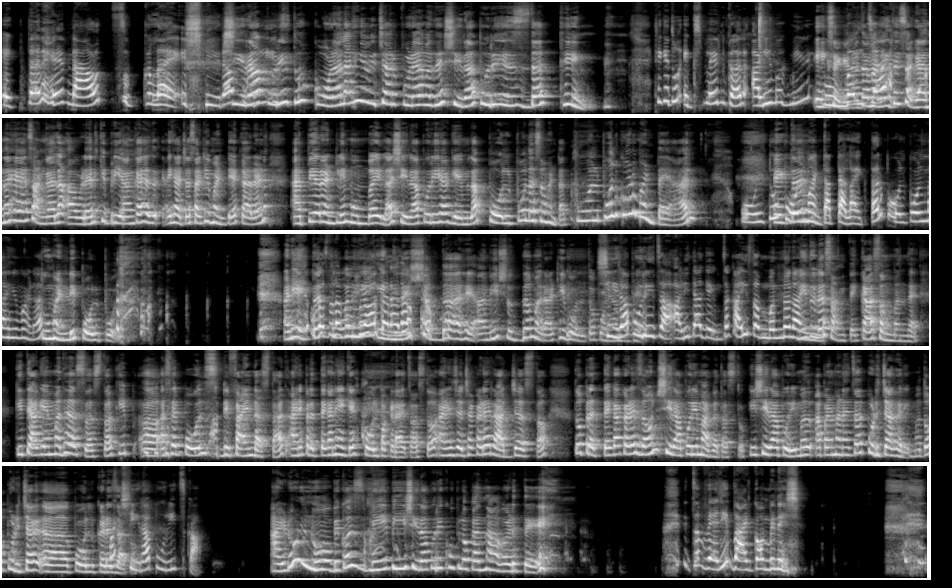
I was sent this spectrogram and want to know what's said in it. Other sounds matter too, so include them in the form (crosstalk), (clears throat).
एकतर हे नाव चुकलंय. शिरा शिरापुरी तू कोणालाही विचार पुण्यामध्ये. शिरापुरी इज द थिंग ठीक आहे तू एक्सप्लेन कर आणि मग मी एक सेकंड मला इथे सगळ्यांना हे सांगायला आवडेल की प्रियांका ह्या- ह्याच्यासाठी म्हणते कारण अपिअरंटली मुंबईला शिरापुरी या गेमला पोलपोल असं म्हणतात. पोलपोल कोण म्हणतं यार? पोल टू पोल म्हणतात त्याला एकतर. पोल पोल नाही म्हणत. तू म्हणली पोलपोल (laughs) आणि एकतर इंग्लिश शब्द आहे. आम्ही शुद्ध मराठी बोलतो. शिरापुरीचा आणि त्या गेमचा काही संबंध मी नाही तुला सांगते का संबंध आहे? की त्या गेममध्ये असं असतं की असे पोल्स (laughs) डिफाईन्ड असतात आणि प्रत्येकाने एक एक पोल पकडायचा असतो आणि ज्याच्याकडे राज्य असतं तो प्रत्येकाकडे जाऊन शिरापुरी मागत असतो. की शिरापुरी मग आपण म्हणायचं पुढच्या घरी मग तो पुढच्या पोलकडे जातो. शिरापुरीच का? I don't know because may be शिरापुरी खूप लोकांना आवडते. It's a very bad combination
